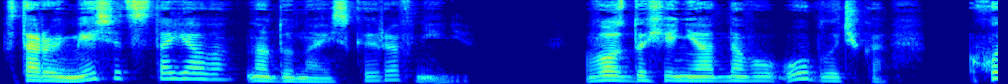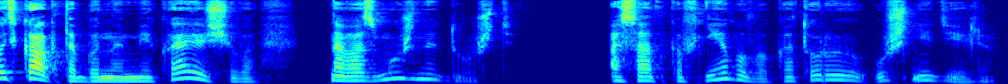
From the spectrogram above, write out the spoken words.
второй месяц стояла на Дунайской равнине. В воздухе ни одного облачка, хоть как-то бы намекающего на возможный дождь. Осадков не было, которую уж неделю.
